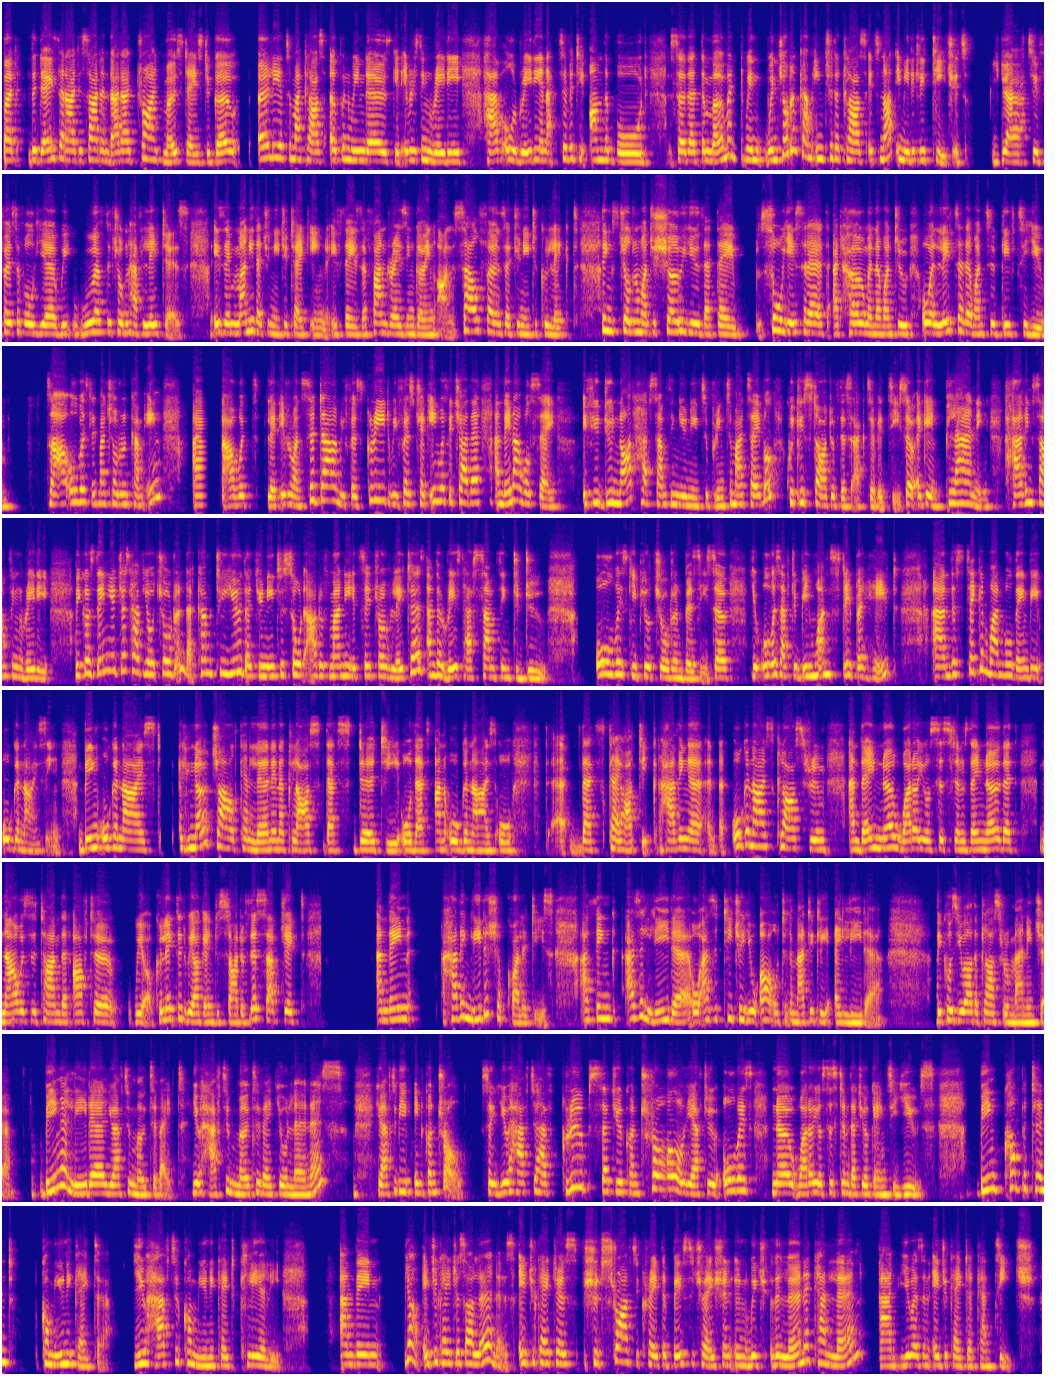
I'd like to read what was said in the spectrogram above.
But the days that i decided that i tried most days to go earlier to my class, open windows, get everything ready, have already an activity on the board so that the moment when, when children come into the class, it's not immediately teach, it's you have to first of all here we who have the children have letters? Is there money that you need to take in? If there's a fundraising going on cell phones that you need to collect things children want to show you that they saw yesterday at, at home and they want to or a letter they want to give to you so I always let my children come in. I, I would let everyone sit down. We first greet, we first check in with each other. And then I will say, if you do not have something you need to bring to my table, quickly start with this activity. So again, planning, having something ready, because then you just have your children that come to you that you need to sort out of money, etc., letters, and the rest have something to do always keep your children busy. So you always have to be one step ahead. And the second one will then be organizing, being organized no child can learn in a class that's dirty or that's unorganized or uh, that's chaotic. Having a, an organized classroom and they know what are your systems. They know that now is the time that after we are collected we are going to start with this subject. And then having leadership qualities. I think as a leader or as a teacher you are automatically a leader because you are the classroom manager being a leader, you have to motivate. You have to motivate your learners. You have to be in control. So you have to have groups that you control, or you have to always know what are your systems that you're going to use. Being competent communicator, you have to communicate clearly. And then yeah, educators are learners. Educators should strive to create the best situation in which the learner can learn and you as an educator can teach.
